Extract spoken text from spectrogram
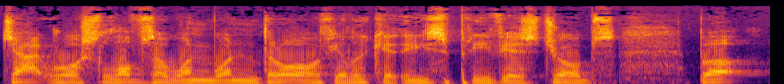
Jack Ross loves a one-one draw. If you look at these previous jobs, but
